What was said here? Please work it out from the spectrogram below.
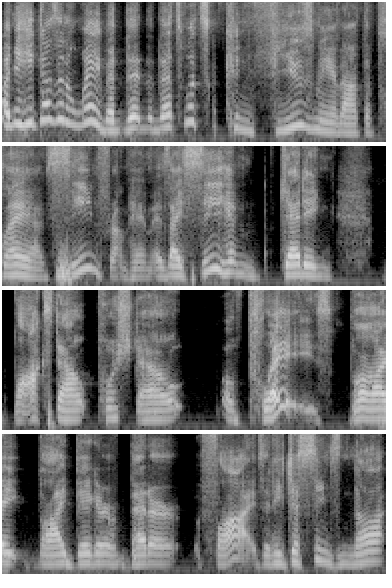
I mean he does in a way, but th- that's what's confused me about the play I've seen from him is I see him getting boxed out, pushed out of plays by by bigger, better fives, and he just seems not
